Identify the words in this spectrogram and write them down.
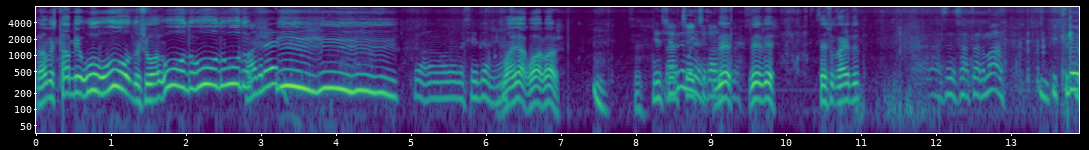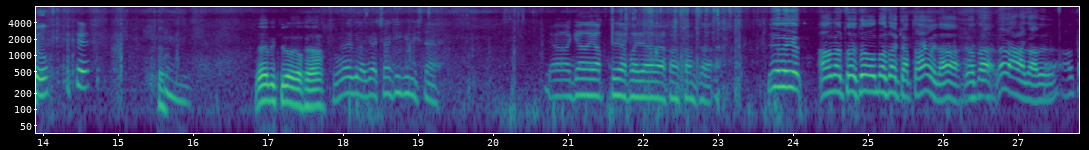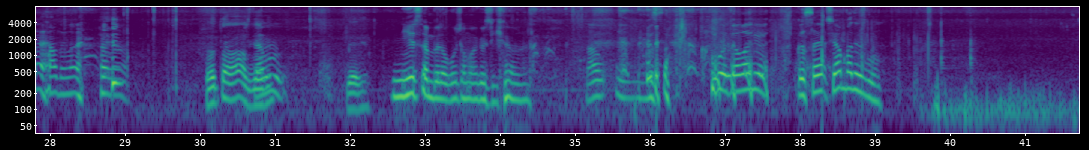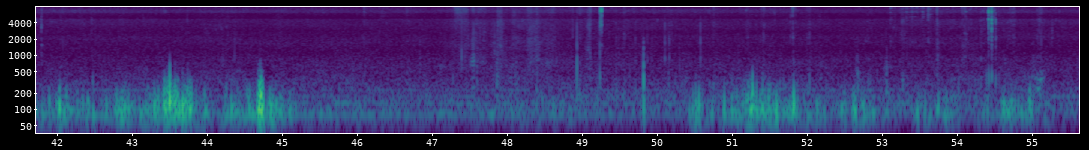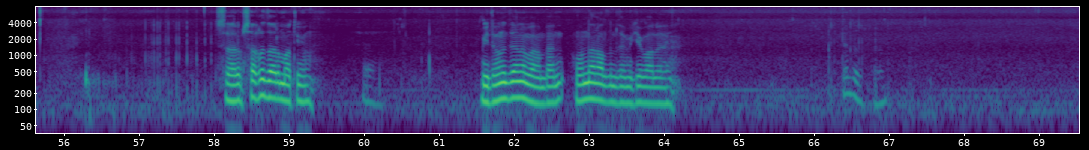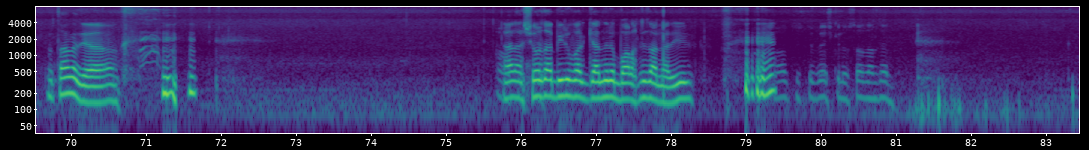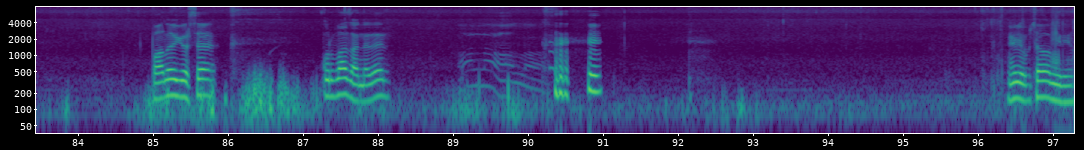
Kamış tam bir u, u oldu şu an. U oldu, u oldu, u oldu. Hadi lan. Yok lan orada da şey der ya. Manyak var var. Yetişebilir mi çek çıkar. Ver, ver, ver. Sen şu kaydet. Anasını satarım al. Bir kilo yok. Ver bir kilo yok ya. Ne güzel geçenki gibi işte. Ya gene yaptı yapacağı Hakan Samsa. Yürü git. Ahmet Soytan olmasa kepçeye koydu ha. Yoksa ne alacaktı? Altay aldı lan. Soytan az İşte geldi. bu. Geldi. Niye sen böyle kocaman gözüküyorsun orada? Lan kısa. bu zaman diyor. Kısaya şey yapmadınız mı? Sarımsaklı darım atıyorum. Bir de onu dene bakalım. Ben ondan aldım demek ki balığı. Ben de tutarım. Tutamaz ya. Yani şurada biri var kendini balıkçı zannediyor. Alt üstü 5 kilo sazan değil. Balığı görse kurbağa zanneder. Allah Allah. Ne diyor bu tarafa mı gidiyor?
